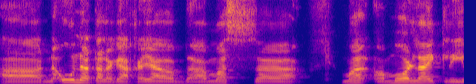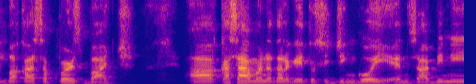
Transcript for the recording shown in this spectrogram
uh, nauna talaga kaya uh, mas uh, ma- uh, more likely baka sa first batch uh, kasama na talaga ito si Jinggoy and sabi ni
